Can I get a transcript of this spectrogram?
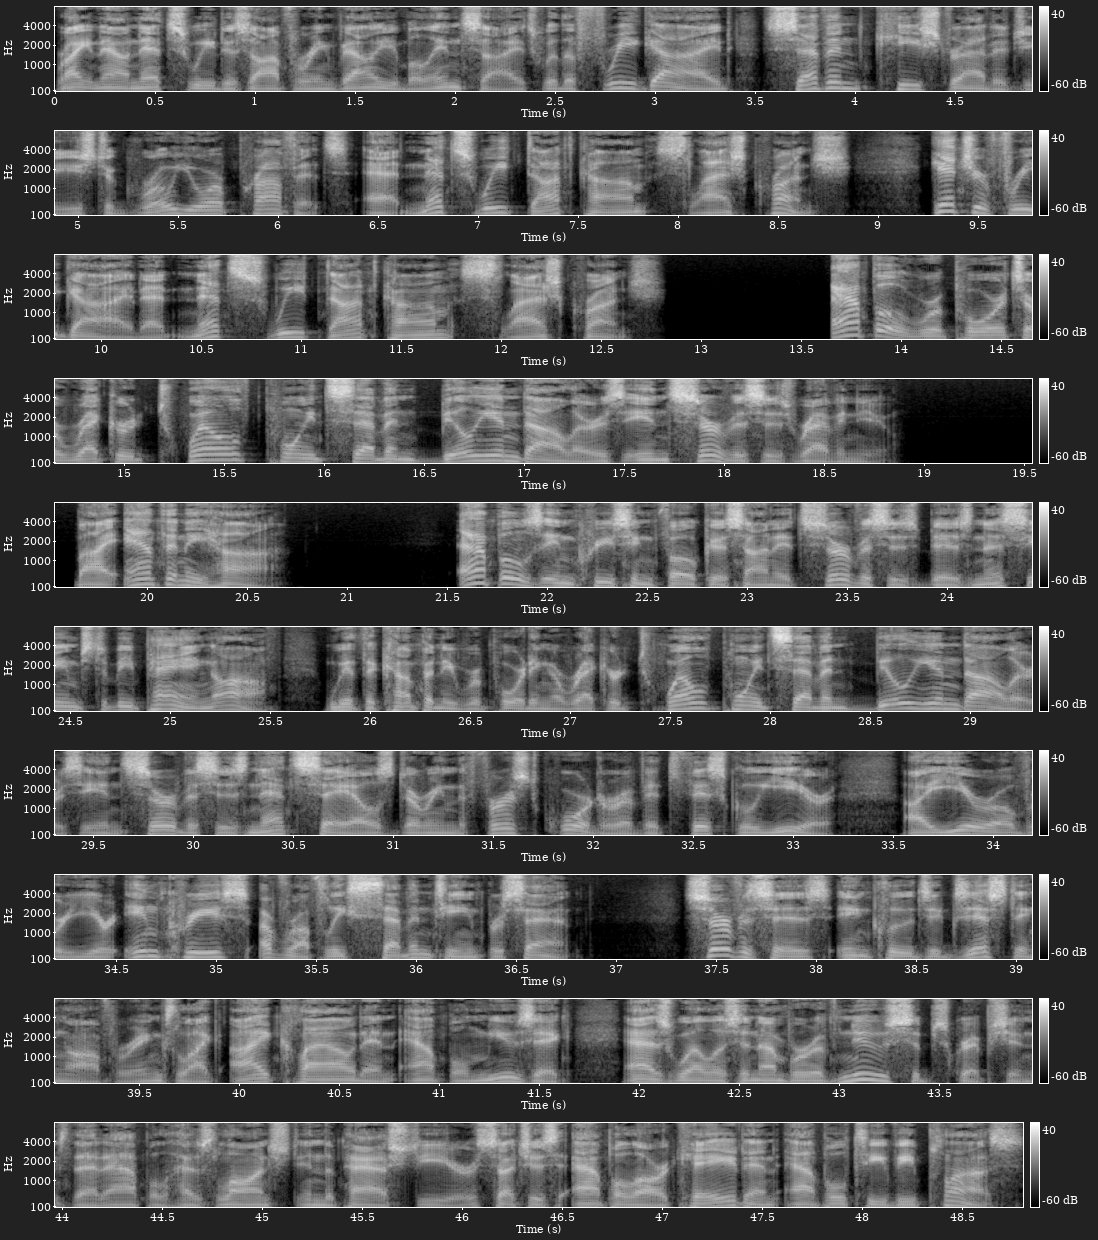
Right now, NetSuite is offering valuable insights with a free guide, seven key strategies to grow your profits at netsuite.com slash crunch. Get your free guide at netsuite.com slash crunch. Apple reports a record $12.7 billion in services revenue. By Anthony Ha. Apple's increasing focus on its services business seems to be paying off, with the company reporting a record $12.7 billion in services net sales during the first quarter of its fiscal year, a year over year increase of roughly 17%. Services includes existing offerings like iCloud and Apple Music, as well as a number of new subscriptions that Apple has launched in the past year, such as Apple Arcade and Apple TV Plus.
